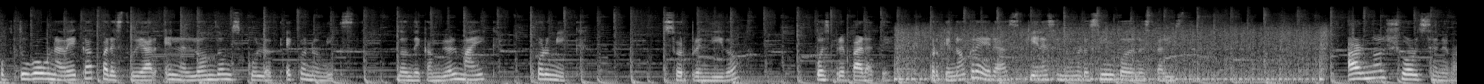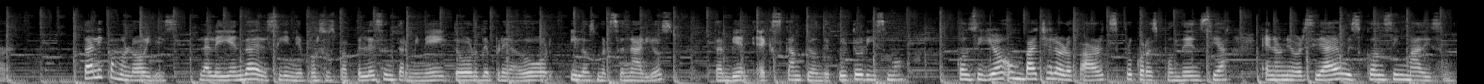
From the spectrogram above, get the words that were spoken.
obtuvo una beca para estudiar en la London School of Economics, donde cambió el Mike por Mick. ¿Sorprendido? Pues prepárate, porque no creerás quién es el número 5 de nuestra lista. Arnold Schwarzenegger Tal y como lo oyes, la leyenda del cine por sus papeles en Terminator, Depredador y Los Mercenarios, también ex campeón de culturismo, consiguió un Bachelor of Arts por correspondencia en la Universidad de Wisconsin-Madison,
